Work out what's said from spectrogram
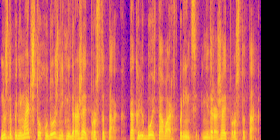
Нужно понимать, что художник не дорожает просто так, как и любой товар в принципе, не дорожает просто так.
